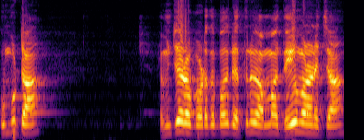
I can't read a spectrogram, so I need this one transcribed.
கும்பிட்டான்? எம்ஜிஆர் படத்தை பார்த்துட்டு எத்தனை பேர் அம்மா தெய்வம் நினைச்சான்?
